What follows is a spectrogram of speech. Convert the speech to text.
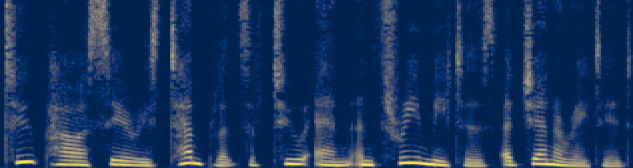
two power series templates of 2n and 3 meters are generated,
